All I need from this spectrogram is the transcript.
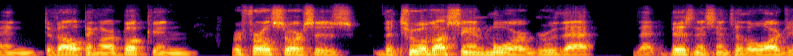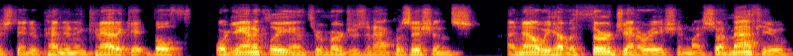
and developing our book and referral sources, the two of us and more grew that that business into the largest independent in Connecticut, both organically and through mergers and acquisitions. And now we have a third generation. My son Matthew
